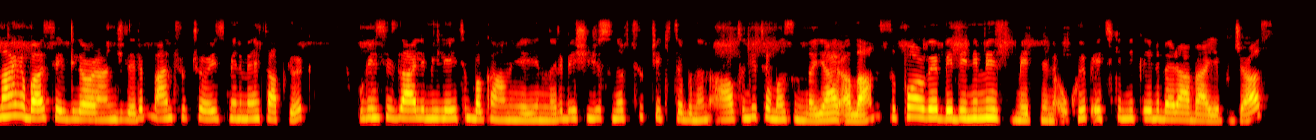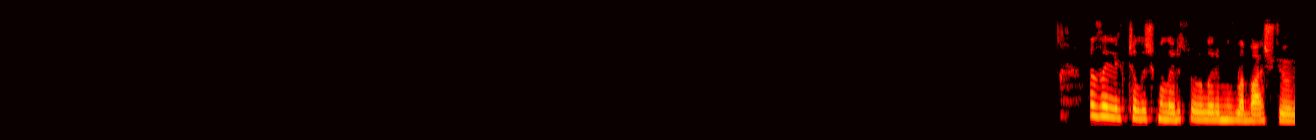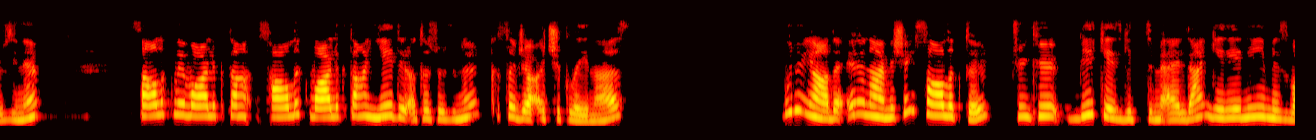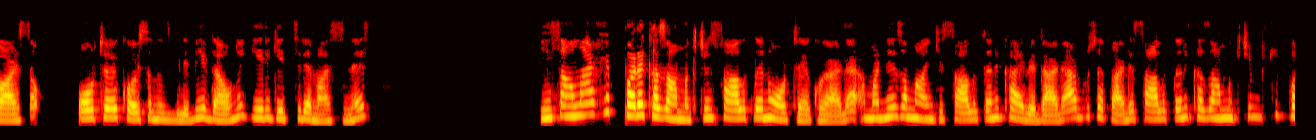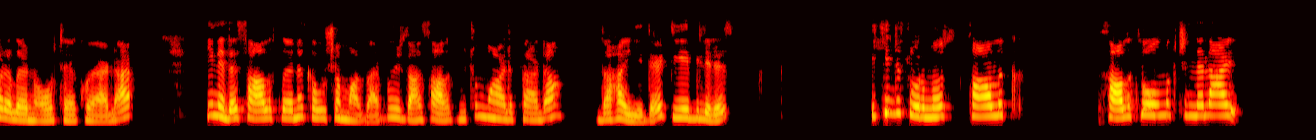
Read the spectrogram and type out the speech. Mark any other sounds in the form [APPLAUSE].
Merhaba sevgili öğrencilerim. Ben Türkçe öğretmeni Mehtap Gök. Bugün sizlerle Milli Eğitim Bakanlığı yayınları 5. sınıf Türkçe kitabının 6. temasında yer alan Spor ve Bedenimiz metnini okuyup etkinliklerini beraber yapacağız. Hazırlık çalışmaları sorularımızla başlıyoruz yine. Sağlık ve varlıktan sağlık varlıktan yedir atasözünü kısaca açıklayınız. Bu dünyada en önemli şey sağlıktır. Çünkü bir kez gitti mi elden geriye neyimiz varsa ortaya koysanız bile bir daha onu geri getiremezsiniz. İnsanlar hep para kazanmak için sağlıklarını ortaya koyarlar ama ne zaman ki sağlıklarını kaybederler bu sefer de sağlıklarını kazanmak için bütün paralarını ortaya koyarlar. Yine de sağlıklarına kavuşamazlar. Bu yüzden sağlık bütün varlıklardan daha iyidir diyebiliriz. İkinci sorumuz sağlık sağlıklı olmak için neler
